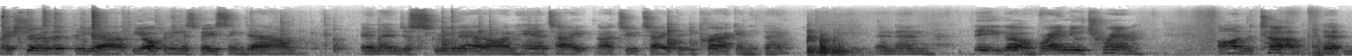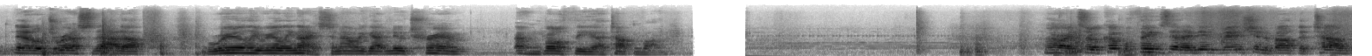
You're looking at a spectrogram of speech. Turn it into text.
Make sure that the, uh, the opening is facing down and then just screw that on hand tight, not too tight that you crack anything. And then there you go, brand new trim on the tub that that'll dress that up really really nice so now we got new trim on both the uh, top and bottom. Alright, so a couple things that I didn't mention about the tub.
